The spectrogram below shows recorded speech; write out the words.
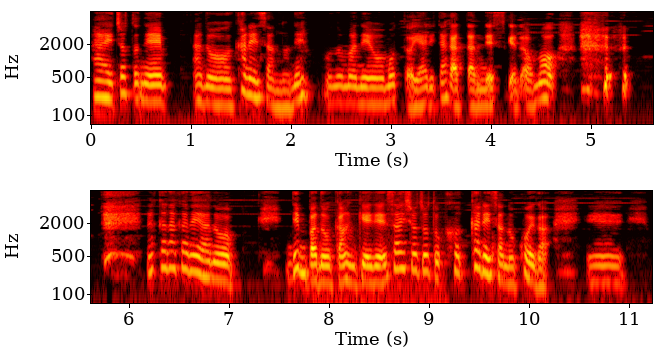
はい、ちょっとね、あの、カレンさんのね、モノマネをもっとやりたかったんですけども、なかなかね、あの、電波の関係で、最初ちょっとカレンさんの声が、えー、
